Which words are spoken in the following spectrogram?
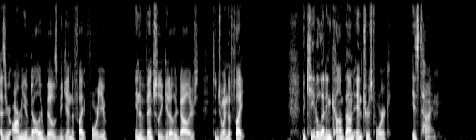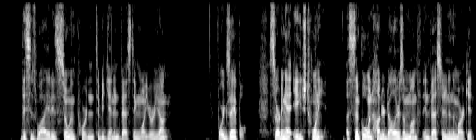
as your army of dollar bills begin to fight for you and eventually get other dollars to join the fight. The key to letting compound interest work is time. This is why it is so important to begin investing while you are young. For example, starting at age 20, a simple $100 a month invested in the market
